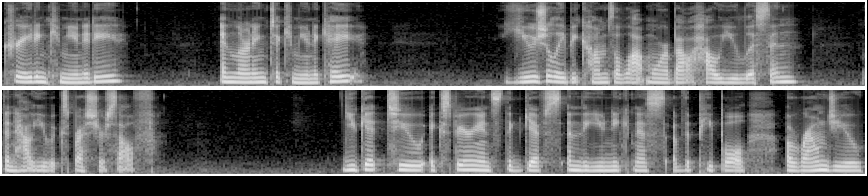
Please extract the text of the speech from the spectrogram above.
creating community and learning to communicate usually becomes a lot more about how you listen than how you express yourself. You get to experience the gifts and the uniqueness of the people around you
